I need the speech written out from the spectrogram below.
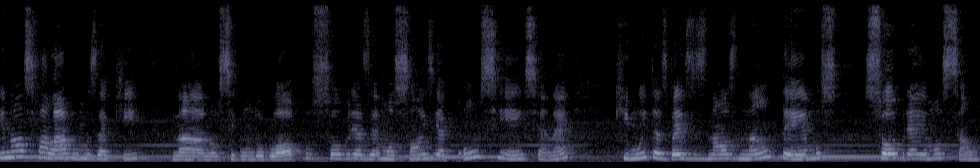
E nós falávamos aqui na, no segundo bloco sobre as emoções e a consciência, né? Que muitas vezes nós não temos sobre a emoção,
